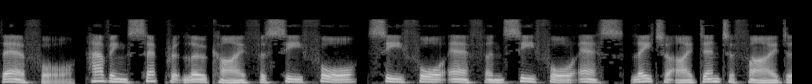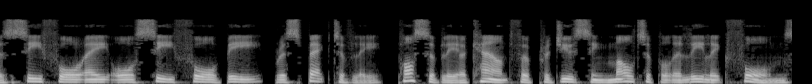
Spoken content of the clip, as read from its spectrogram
Therefore, having separate loci for C4, C4F and C4S later identified as C4A or C4B, respectively, possibly account for producing multiple allelic forms,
